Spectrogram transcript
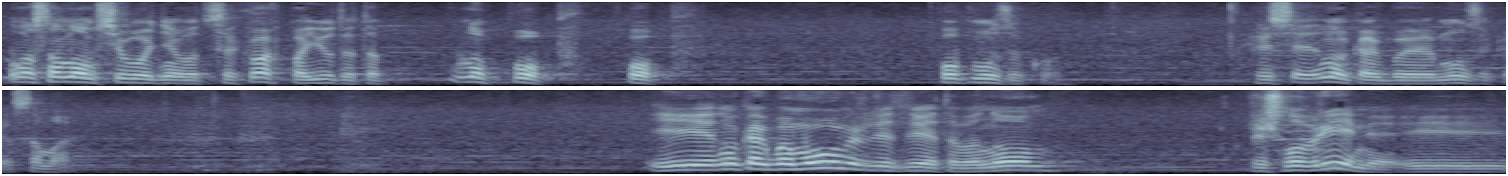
Ну, в основном сегодня вот в церквах поют это, ну, поп, поп, поп-музыку. Христи... Ну, как бы музыка сама. И, ну, как бы мы умерли для этого, но пришло время, и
